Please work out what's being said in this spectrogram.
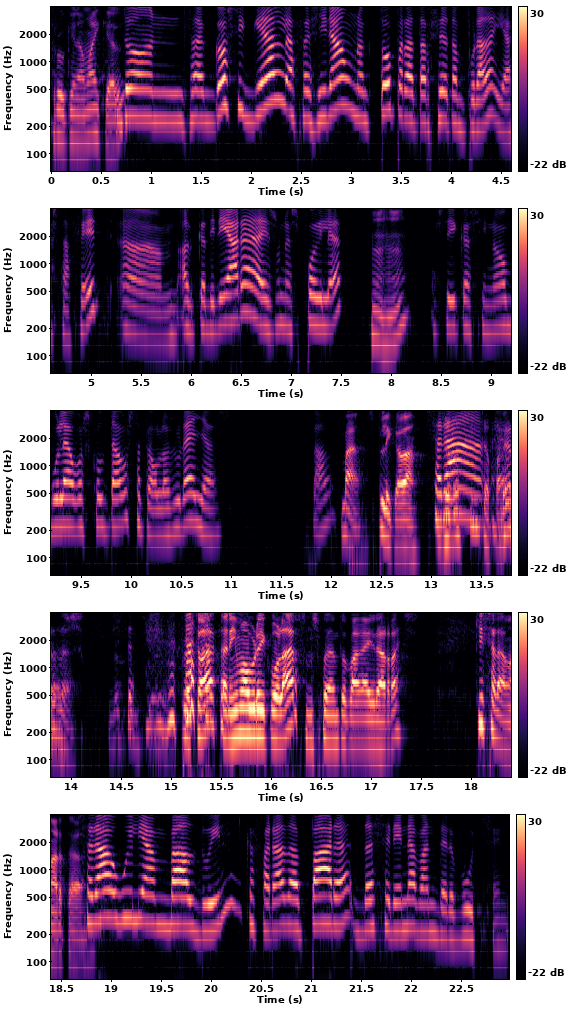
Truquin a Michael. Doncs a Gossip Girl afegirà un actor per a la tercera temporada, ja està fet. Um, el que diré ara és un spoiler, Uh -huh. o sigui que si no voleu escoltar us tapeu les orelles. Val? Va, explica, va. Serà... Tapades. Però clar, tenim auriculars, no ens podem topar gaire res. Qui serà, Marta? Serà William Baldwin, que farà de pare de Serena van der Woodsen.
